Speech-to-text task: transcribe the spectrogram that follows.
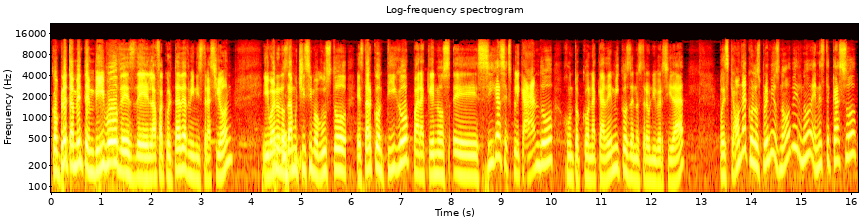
completamente en vivo desde la Facultad de Administración. Y bueno, nos da muchísimo gusto estar contigo para que nos eh, sigas explicando junto con académicos de nuestra universidad, pues qué onda con los premios Nobel, ¿no? En este caso,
